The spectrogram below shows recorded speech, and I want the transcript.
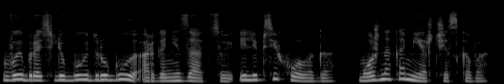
Выбрать любую другую организацию или психолога, можно коммерческого,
